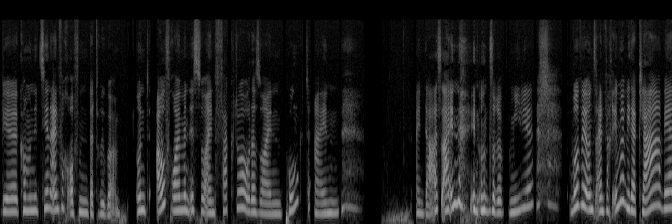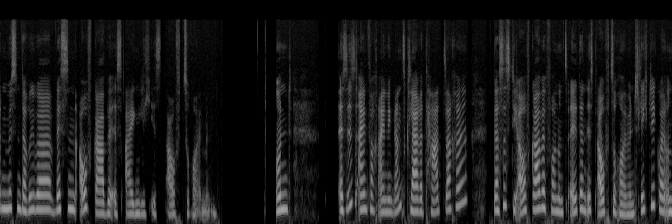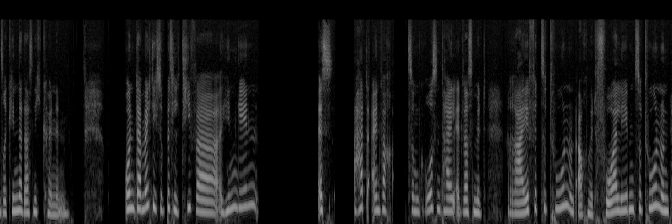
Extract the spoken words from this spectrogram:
wir kommunizieren einfach offen darüber. Und aufräumen ist so ein Faktor oder so ein Punkt, ein, ein Dasein in unserer Familie, wo wir uns einfach immer wieder klar werden müssen darüber, wessen Aufgabe es eigentlich ist, aufzuräumen. Und es ist einfach eine ganz klare Tatsache, dass es die Aufgabe von uns Eltern ist, aufzuräumen. Schlichtweg, weil unsere Kinder das nicht können. Und da möchte ich so ein bisschen tiefer hingehen. Es hat einfach zum großen Teil etwas mit Reife zu tun und auch mit Vorleben zu tun. Und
